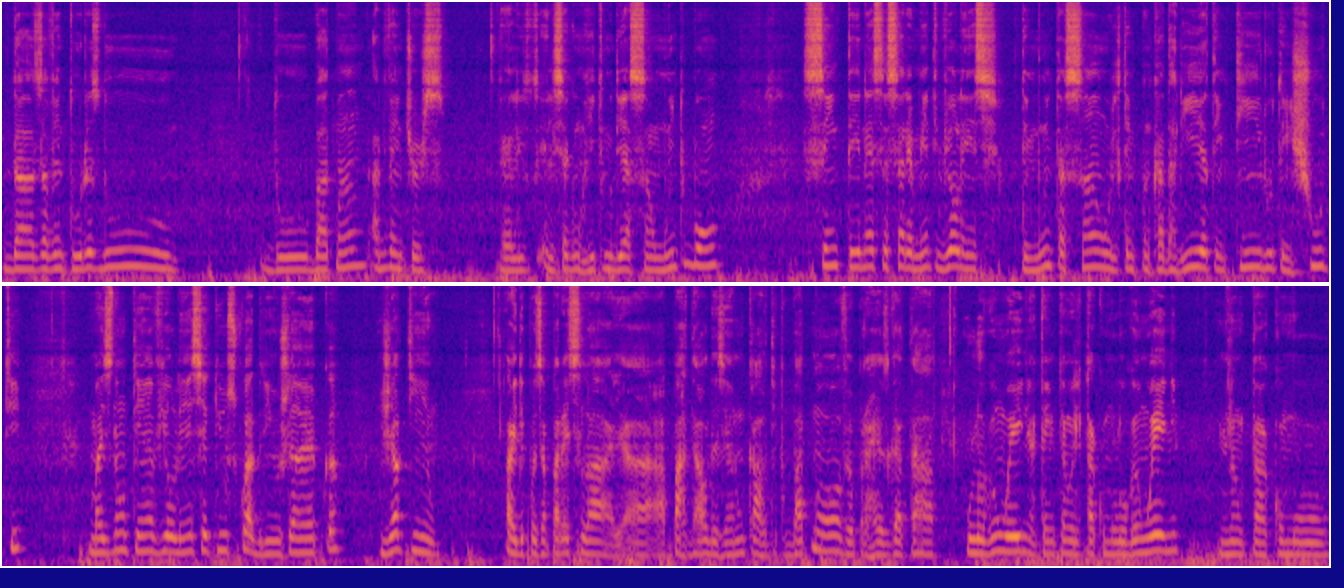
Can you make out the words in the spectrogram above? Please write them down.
das aventuras do, do Batman Adventures. Ele, ele segue um ritmo de ação muito bom, sem ter necessariamente violência. Tem muita ação, ele tem pancadaria, tem tiro, tem chute, mas não tem a violência que os quadrinhos da época já tinham. Aí depois aparece lá a, a Pardal desenhando um carro tipo Batmóvel para resgatar o Logan Wayne. Até então ele está como Logan Wayne, não está como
